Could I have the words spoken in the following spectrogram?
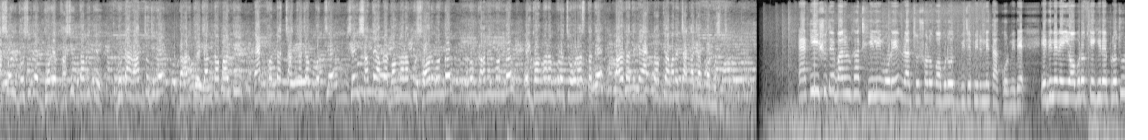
আসল দোষীদের ধরে ফাঁসির দাবিতে গোটা রাজ্য জুড়ে ভারতীয় জনতা পার্টি এক ঘণ্টা চাক্কা জাম করছে। সেই সাথে আমরা গঙ্গারামপুর শহর মণ্ডল এবং গ্রামীণ মণ্ডল, এই গঙ্গারামপুরের চৌরাস্তাতে বারোটা থেকে একটা অবধি আমাদের চাক্কা জাম কর্মসূচি। একই ইস্যুতে বালুরঘাট হিলি মোড়ের রাজ্য সড়ক অবরোধ বিজেপির নেতা কর্মীদের। এদিনের এই অবরোধকে ঘিরে প্রচুর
